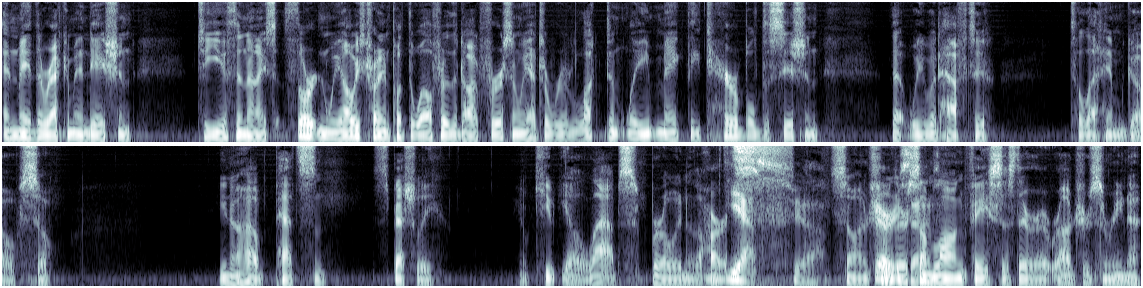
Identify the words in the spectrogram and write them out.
and made the recommendation to euthanize Thornton. We always try and put the welfare of the dog first, and we had to reluctantly make the terrible decision that we would have to to let him go. So, you know how pets, especially you know, cute yellow labs, burrow into the hearts. Yes. Yeah. So I'm sure Very there's sad. some long faces there at Rogers Arena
